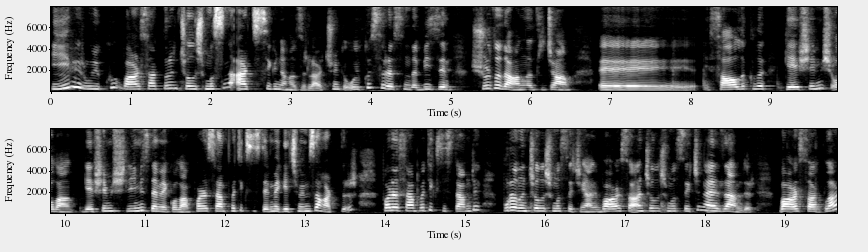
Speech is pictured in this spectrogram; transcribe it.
İyi bir uyku bağırsakların çalışmasını ertesi güne hazırlar. Çünkü uyku sırasında bizim şurada da anlatacağım e, sağlıklı gevşemiş olan, gevşemişliğimiz demek olan parasempatik sisteme geçmemizi arttırır. Parasempatik sistemde buranın çalışması için yani bağırsağın çalışması için elzemdir. Bağırsaklar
